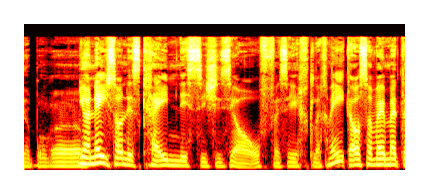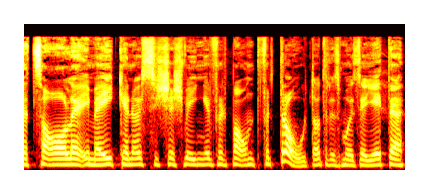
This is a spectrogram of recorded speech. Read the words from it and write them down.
Aber, äh, Ja, nein, so ein Geheimnis ist es ja offensichtlich nicht. Also wenn man den Zahlen im eidgenössischen Schwingerverband vertraut, oder? Es muss ja jeder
